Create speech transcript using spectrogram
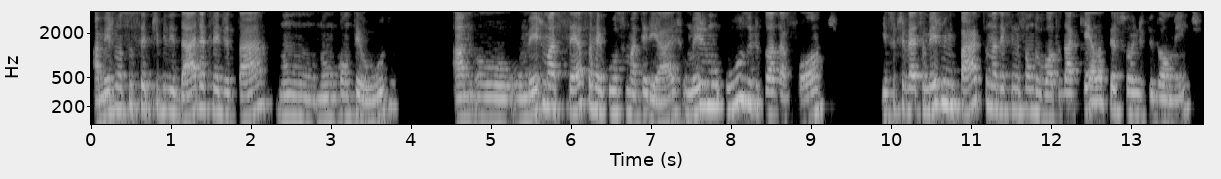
a mesma susceptibilidade a acreditar num, num conteúdo, a, o, o mesmo acesso a recursos materiais, o mesmo uso de plataformas, isso tivesse o mesmo impacto na definição do voto daquela pessoa individualmente,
